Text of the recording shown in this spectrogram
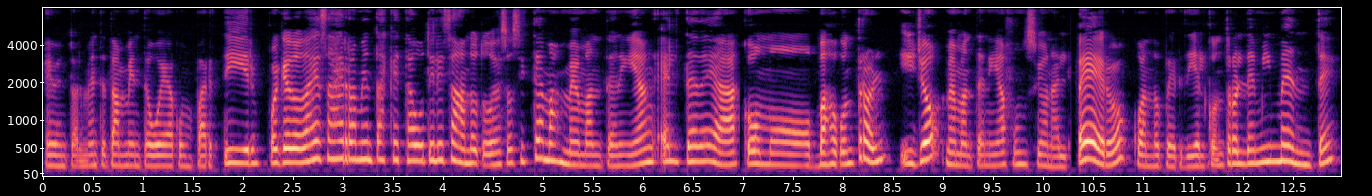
eventualmente también te voy a compartir, porque todas esas herramientas que estaba utilizando, todos esos sistemas me mantenían el TDA como bajo control y yo me mantenía funcional. Pero cuando perdí el control de mi mente,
